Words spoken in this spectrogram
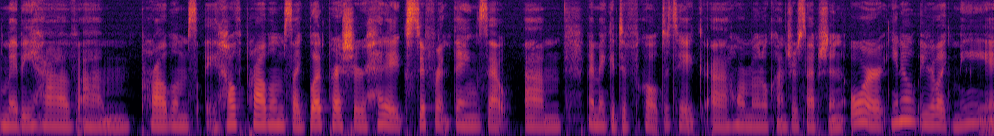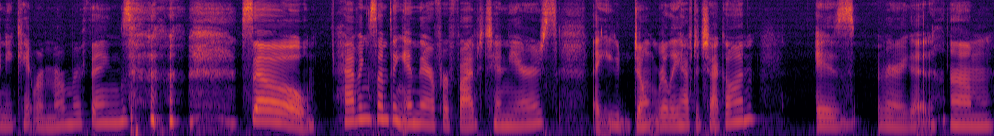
maybe have um, problems, health problems like blood pressure, headaches, different things that um, might make it difficult to take uh, hormonal contraception. Or, you know, you're like me and you can't remember things. so, having something in there for five to 10 years that you don't really have to check on is very good. Um,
